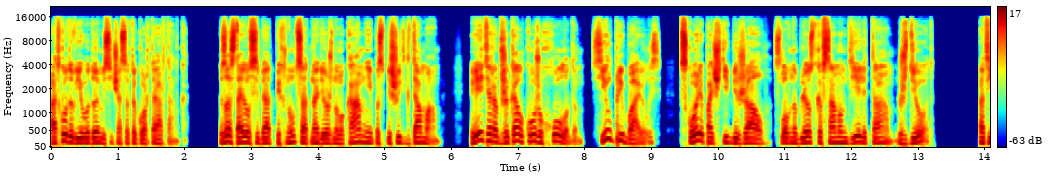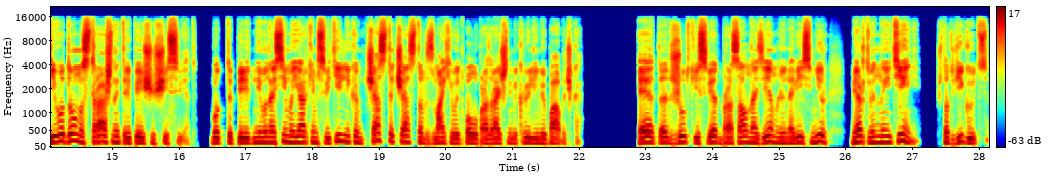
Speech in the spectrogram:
Откуда в его доме сейчас эта гордая артанка? Заставил себя отпихнуться от надежного камня и поспешить к домам. Ветер обжигал кожу холодом, сил прибавилось. Вскоре почти бежал, словно блестка в самом деле там, ждет. От его дома страшный трепещущий свет, будто перед невыносимо ярким светильником часто-часто взмахивает полупрозрачными крыльями бабочка. Этот жуткий свет бросал на землю и на весь мир мертвенные тени, что двигаются,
